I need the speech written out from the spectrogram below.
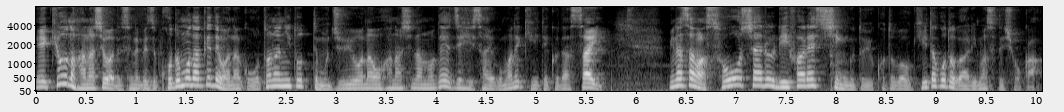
え今日の話はですね、別に子供だけではなく大人にとっても重要なお話なので、ぜひ最後まで聞いてください。皆さんはソーシャルリファレッシングという言葉を聞いたことがありますでしょうか？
